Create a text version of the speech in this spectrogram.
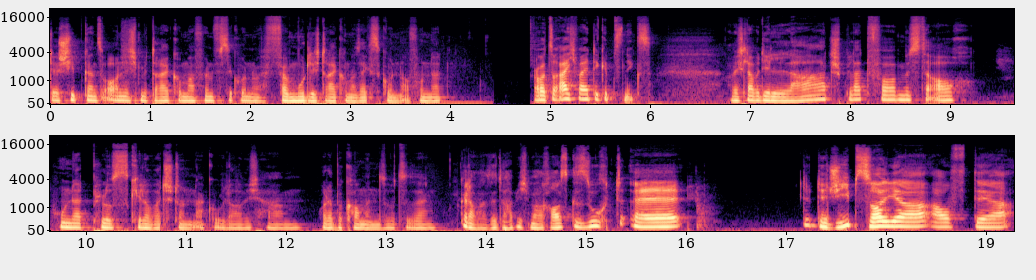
Der schiebt ganz ordentlich mit 3,5 Sekunden, vermutlich 3,6 Sekunden auf 100. Aber zur Reichweite gibt es nichts. Aber ich glaube, die Large-Plattform müsste auch 100 plus Kilowattstunden Akku, glaube ich, haben. Oder bekommen, sozusagen. Genau, also da habe ich mal rausgesucht. Äh, der Jeep soll ja auf der,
